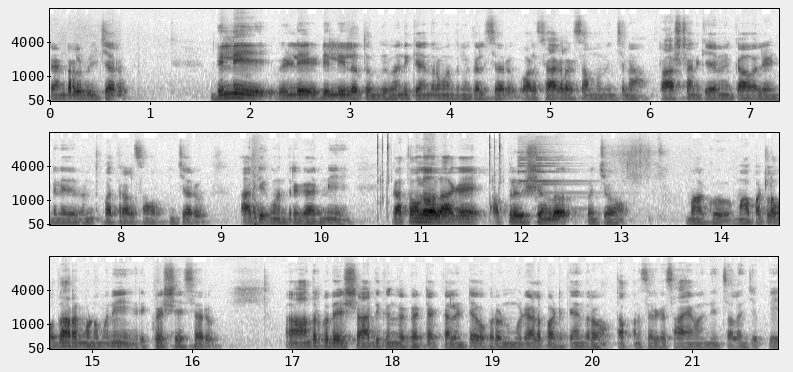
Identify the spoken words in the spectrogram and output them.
టెండర్లు పిలిచారు. ఢిల్లీ వెళ్ళి ఢిల్లీలో తొమ్మిది మంది కేంద్ర మంత్రులను కలిశారు. వాళ్ళ శాఖలకు సంబంధించిన రాష్ట్రానికి ఏమేమి కావాలి ఏంటనేది వినతి పత్రాలు సమర్పించారు. ఆర్థిక మంత్రి గారిని గతంలో లాగే అప్పుల విషయంలో కొంచెం మాకు మా పట్ల ఉదారంగా ఉండమని రిక్వెస్ట్ చేశారు. ఆంధ్రప్రదేశ్ ఆర్థికంగా గట్టెక్కాలంటే ఒక రెండు మూడేళ్ళ పాటు కేంద్రం తప్పనిసరిగా సాయం అందించాలని చెప్పి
